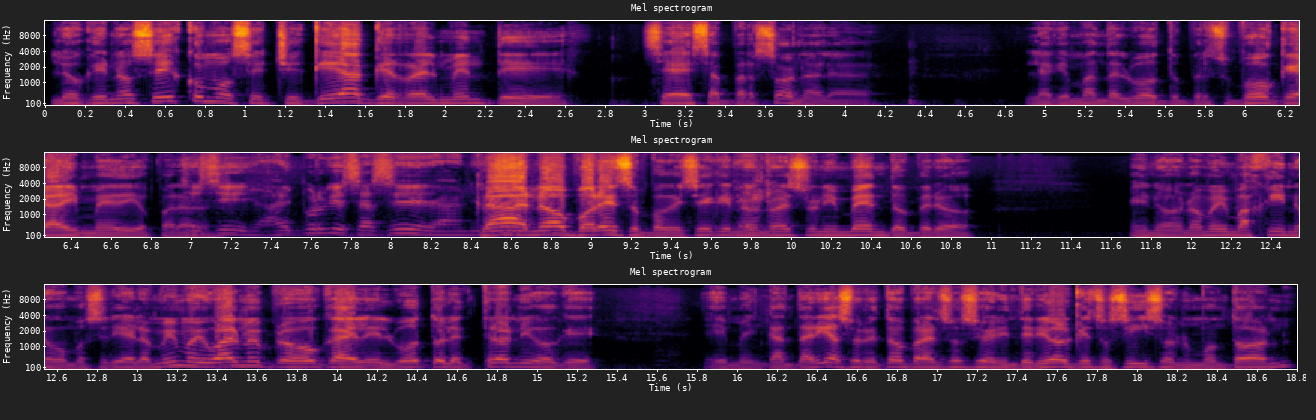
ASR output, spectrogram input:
Lo que no sé es cómo se chequea que realmente sea esa persona la, la que manda el voto. Pero supongo que hay medios para. sí sí hay porque se hace Claro, no, por eso, porque sé que no, Es no es un invento, pero eh, no, no me imagino cómo sería. Lo mismo igual me provoca el, el voto electrónico que eh, me encantaría, sobre todo para el socio del interior, que eso sí son un montón.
